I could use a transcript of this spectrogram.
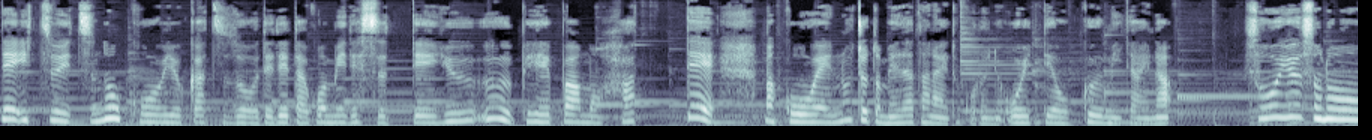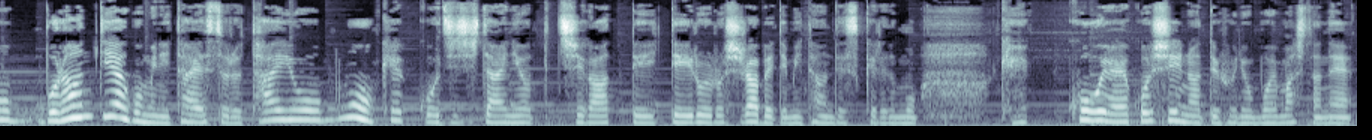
でいついつのこういう活動で出たゴミですっていうペーパーも貼って、まあ、公園のちょっと目立たないところに置いておくみたいなそういうそのボランティアゴミに対する対応も結構自治体によって違っていていろいろ調べてみたんですけれども結構ややこしいなというふうに思いましたね。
